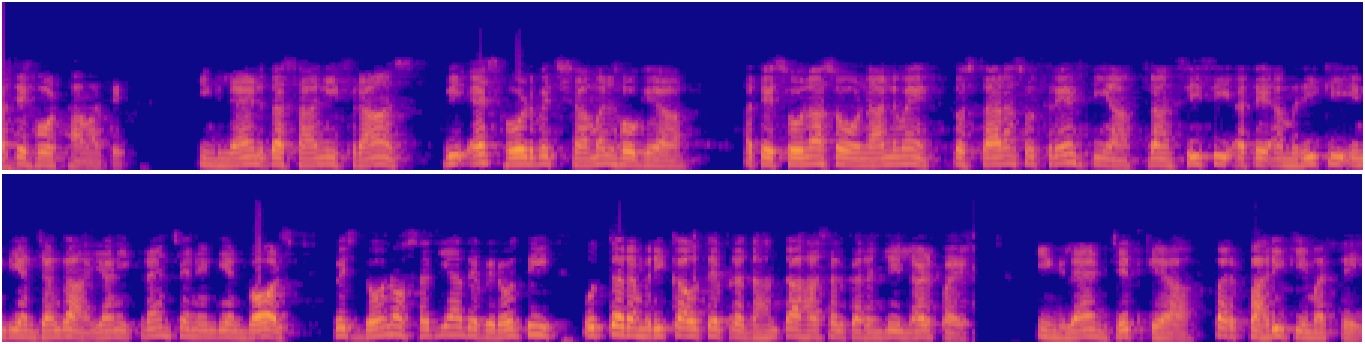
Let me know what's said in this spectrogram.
ਅਤੇ ਹੋਰ ਥਾਵਾਂ ਤੇ। ਇੰਗਲੈਂਡ ਦਾ ਸਾਨੀ ਫਰਾਂਸ ਵੀ ਇਸ ਹੋੜ ਵਿੱਚ ਸ਼ਾਮਲ ਹੋ ਗਿਆ ਅਤੇ 1699 ਤੋਂ 1763 ਦੀਆਂ ਫ੍ਰਾਂਸੀਸੀ ਅਤੇ ਅਮਰੀਕੀ ਇੰਡੀਅਨ ਜੰਗਾਂ, ਯਾਨੀ ਫ੍ਰੈਂਚ ਐਂਡ ਇੰਡੀਅਨ ਵਾਰਸ ਵਿੱਚ ਦੋਨੋਂ ਸਦੀਆਂ ਦੇ ਵਿਰੋਧੀ ਉੱਤਰ ਅਮਰੀਕਾ ਉੱਤੇ ਪ੍ਰਧਾਨਤਾ ਹਾਸਲ ਕਰਨ ਲਈ ਲੜ ਪਏ। ਇੰਗਲੈਂਡ ਜਿੱਤ ਗਿਆ, ਪਰ ਭਾਰੀ ਕੀਮਤ ਤੇ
